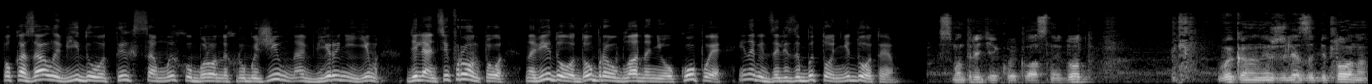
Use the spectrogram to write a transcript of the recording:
показали відео тих самих оборонних рубежів на віреній їм ділянці фронту. На відео добре обладнані окопи і навіть залізобетонні доти. Смотрите, який класний дот. Виконаний з железобетону,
